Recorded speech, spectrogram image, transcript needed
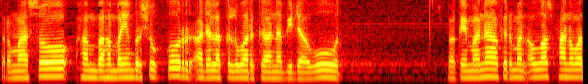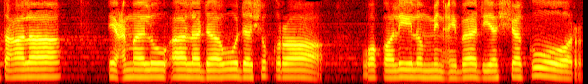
Termasuk hamba-hamba yang bersyukur adalah keluarga Nabi Dawud. Bagaimana firman Allah Subhanahu wa taala, "I'malu ala Dawud syukra wa qalilum min ibadiyasy syakur."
